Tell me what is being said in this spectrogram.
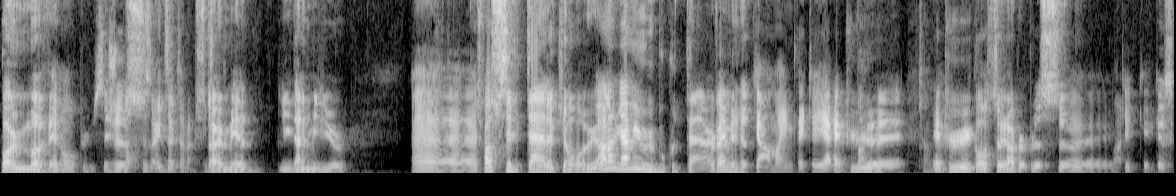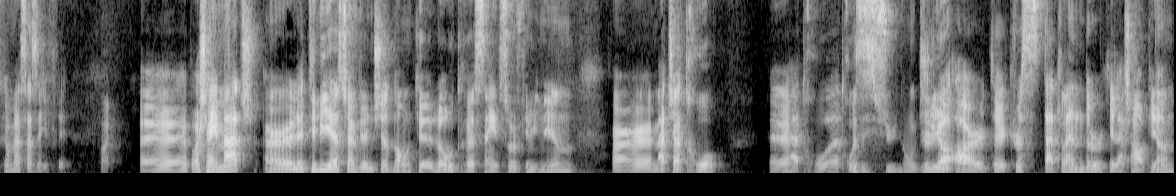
pas un mauvais non plus. C'est Non, juste. c'est ça, exactement. C'est un mid. Il est dans le milieu. Euh, je pense aussi le temps là, qu'ils ont eu. On a quand même eu beaucoup de temps. Un 20 minutes quand même. Fait qu'il aurait pu. Euh, il aurait pu construire un peu plus ça euh, Ouais. que, que- que comment ça s'est fait. Ouais. Prochain match, un- le TBS Championship, donc l'autre ceinture féminine. Un match à trois. à, trois à trois issues. Donc Julia Hart, Chris Statlander, qui est la championne,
